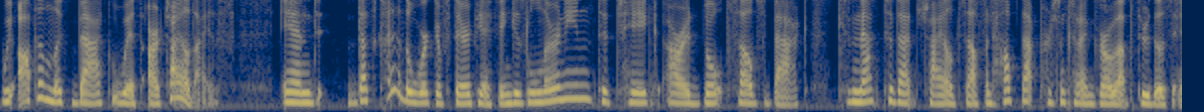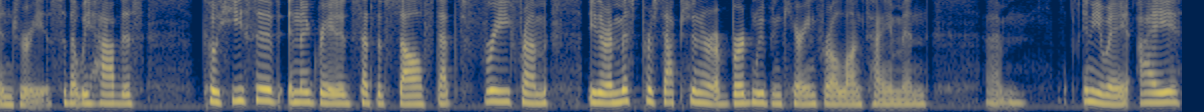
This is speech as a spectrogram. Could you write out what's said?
we often look back with our child eyes. And that's kind of the work of therapy, I think, is learning to take our adult selves back, connect to that child self, and help that person kind of grow up through those injuries so that we have this cohesive, integrated sense of self that's free from either a misperception or a burden we've been carrying for a long time. And um, anyway, I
